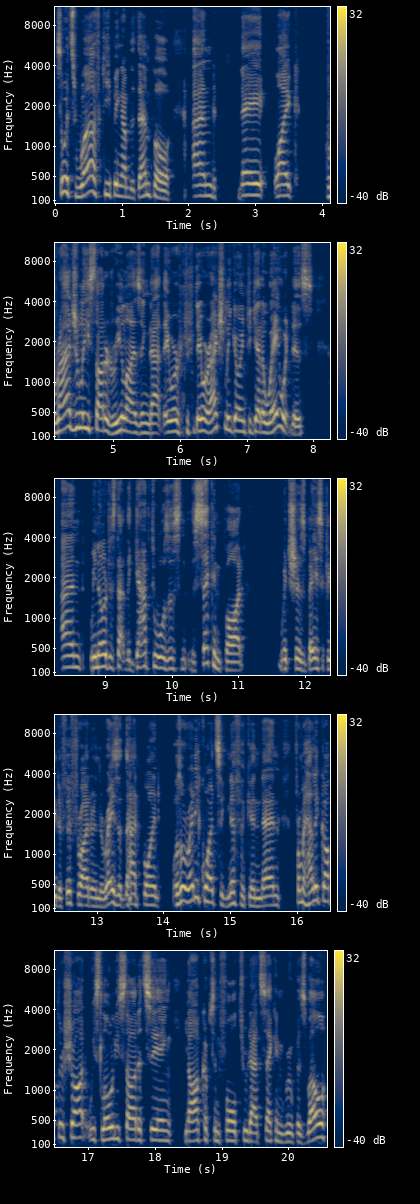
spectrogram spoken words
So it's worth keeping up the tempo. And they like gradually started realizing that they were they were actually going to get away with this. And we noticed that the gap towards us, in the second part which is basically the fifth rider in the race at that point, was already quite significant. And from a helicopter shot, we slowly started seeing Jakobsen fall through that second group as well.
